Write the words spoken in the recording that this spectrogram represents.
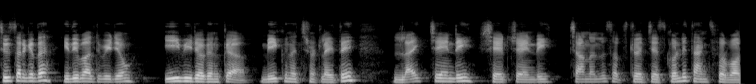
చూసారు కదా? ఇది వాళ్ళ వీడియో. ఈ వీడియో కనుక మీకు నచ్చినట్లయితే లైక్ చేయండి షేర్ చేయండి ఛానల్ను సబ్స్క్రైబ్ చేసుకోండి. థ్యాంక్స్ ఫర్ వాచింగ్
